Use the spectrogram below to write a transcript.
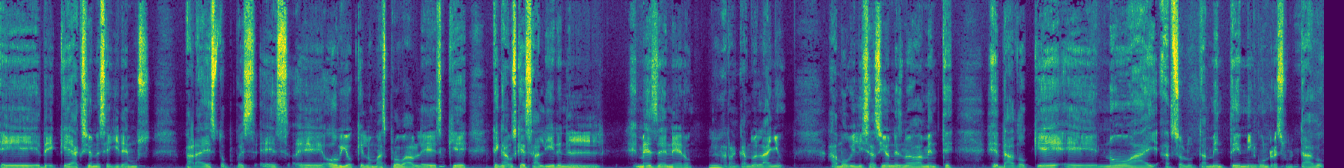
eh, de qué acciones seguiremos. Para esto, pues es eh, obvio que lo más probable es que tengamos que salir en el mes de enero, mm. arrancando el año, a movilizaciones nuevamente, eh, dado que no hay absolutamente ningún resultado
